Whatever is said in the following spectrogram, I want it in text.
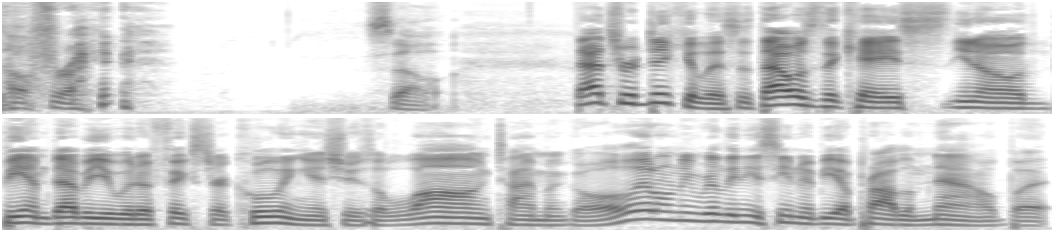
stuff, right? so, That's ridiculous. If that was the case, you know, BMW would have fixed their cooling issues a long time ago. It don't really seem to be a problem now, but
